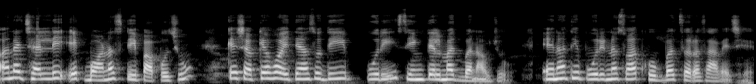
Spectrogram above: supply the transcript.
અને છેલ્લી એક બોનસ ટીપ આપું છું કે શક્ય હોય ત્યાં સુધી પૂરી સિંગ તેલમાં જ બનાવજો. એનાથી પૂરીનો સ્વાદ ખૂબ જ સરસ આવે છે.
